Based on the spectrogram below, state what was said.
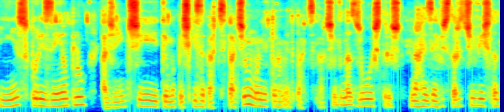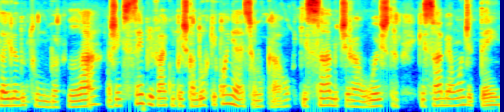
E isso, por exemplo, a gente tem uma pesquisa participativa, um monitoramento participativo das ostras na reserva extrativista da Ilha do Tumba. Lá a gente sempre vai com um pescador que conhece o local, que sabe tirar a ostra, que sabe aonde tem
